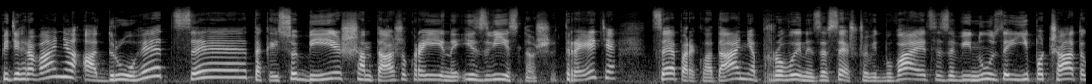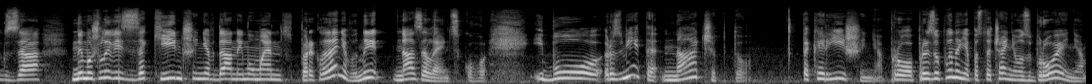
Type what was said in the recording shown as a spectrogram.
Підігравання, а друге це такий собі шантаж України. І звісно ж, третє це перекладання провини за все, що відбувається, за війну, за її початок, за неможливість закінчення в даний момент. Перекладання вони на Зеленського. І бо розумієте, начебто. Таке рішення про призупинення постачання озброєння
